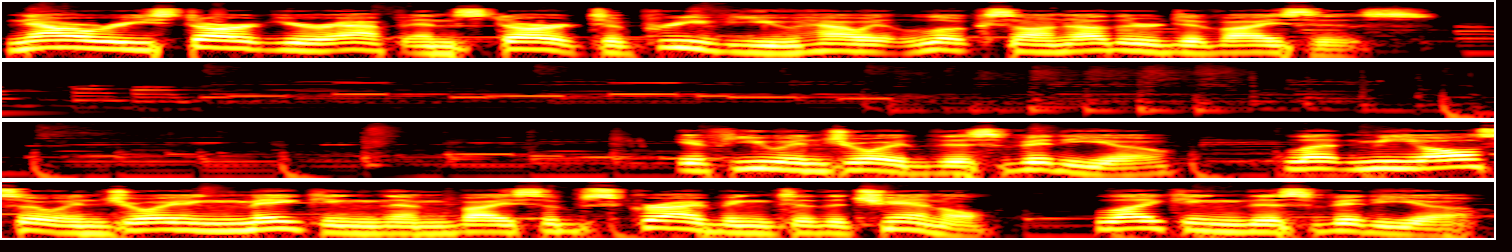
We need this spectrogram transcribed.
Now restart your app and start to preview how it looks on other devices. If you enjoyed this video, let me also enjoying making them by subscribing to the channel, liking this video.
